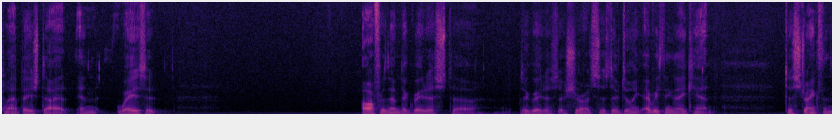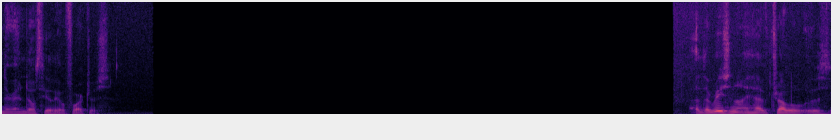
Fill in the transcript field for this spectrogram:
plant-based diet in ways that offer them the greatest, uh, the greatest assurances they're doing everything they can to strengthen their endothelial fortress. Uh, the reason I have trouble with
